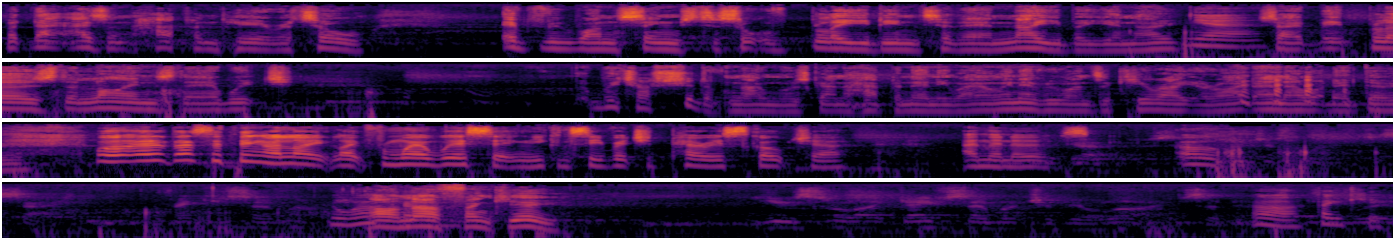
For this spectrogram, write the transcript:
But that hasn't happened here at all. Everyone seems to sort of bleed into their neighbour, you know. Yeah. So it, it blurs the lines there, which which I should have known was going to happen anyway. I mean, everyone's a curator, right? They know what they're doing. Well, uh, that's the thing I like. Like from where we're sitting, you can see Richard Perry's sculpture, and then a. s- Oh. You're Oh no, thank you. you sort of like gave so much of your lives Oh, thank you. really.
